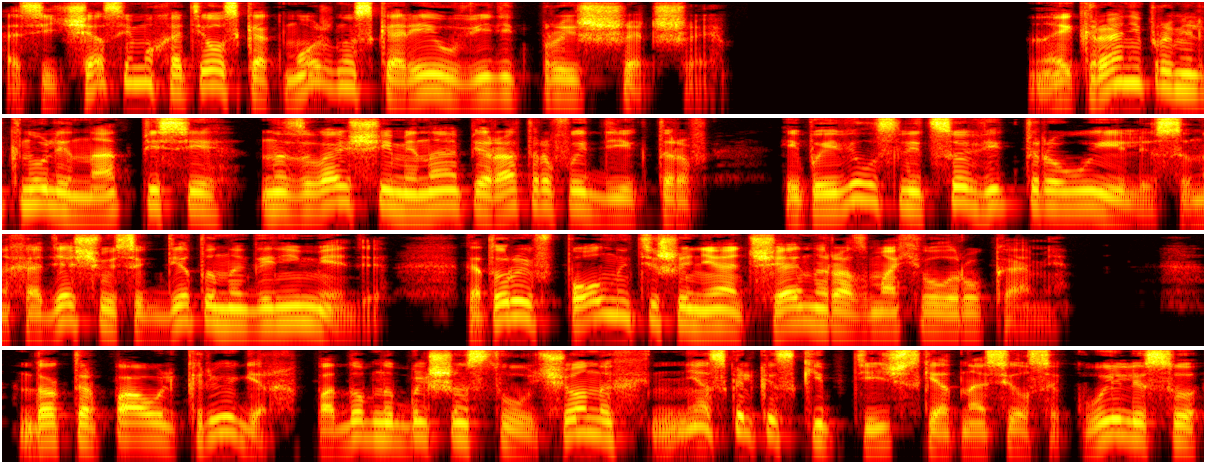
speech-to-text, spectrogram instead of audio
А сейчас ему хотелось как можно скорее увидеть происшедшее. На экране промелькнули надписи, называющие имена операторов и дикторов, и появилось лицо Виктора Уиллиса, находящегося где-то на Ганимеде, который в полной тишине отчаянно размахивал руками. Доктор Пауль Крюгер, подобно большинству ученых, несколько скептически относился к Уиллису,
